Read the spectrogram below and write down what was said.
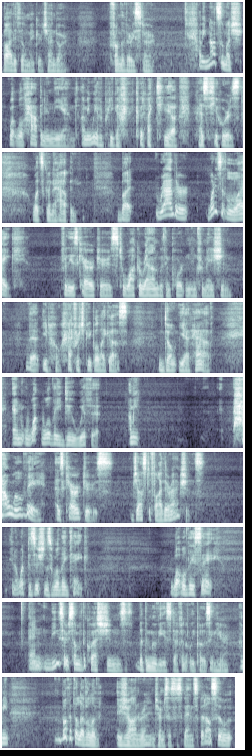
by the filmmaker Chandor from the very start. I mean, not so much what will happen in the end. I mean, we have a pretty good, good idea as viewers what's going to happen. But rather, what is it like for these characters to walk around with important information that, you know, average people like us don't yet have. And what will they do with it? I mean, how will they, as characters, justify their actions? You know, what positions will they take? What will they say? And these are some of the questions that the movie is definitely posing here. I mean, both at the level of genre in terms of suspense, but also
